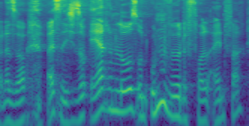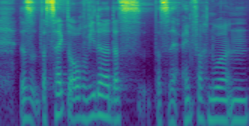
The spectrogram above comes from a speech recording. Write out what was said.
Oder so, weiß nicht, so ehrenlos und unwürdevoll einfach. Das, das zeigt auch wieder, dass, dass er einfach nur ein,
